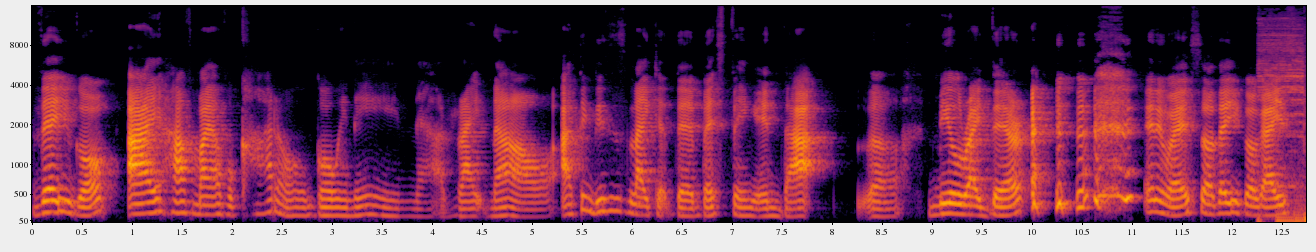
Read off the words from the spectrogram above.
there you go. I have my avocado going in right now. I think this is like the best thing in that uh, meal right there. anyway, so there you go, guys.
